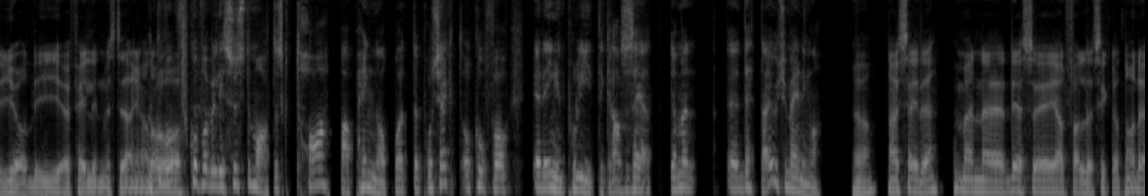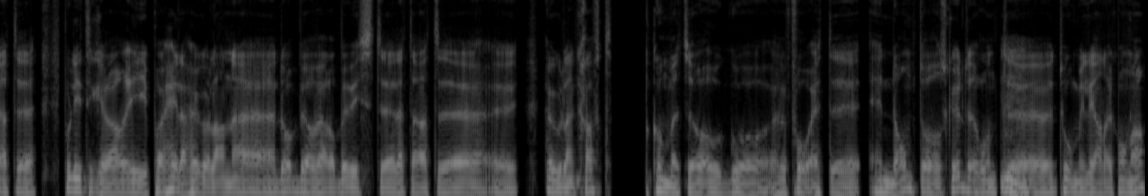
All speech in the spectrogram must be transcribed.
gjør de feilinvesteringer. Hvorfor, hvorfor vil de systematisk tape penger på et prosjekt, og hvorfor er det ingen politikere som sier at ja, men dette er jo ikke meninga? Ja, nei, si det. Men eh, det som er i alle fall sikkert nå, det er at eh, politikere i, på hele Haugalandet eh, da bør være bevisst eh, dette at eh, Haugaland Kraft kommer til å gå, eh, få et eh, enormt overskudd, rundt Mm. eh, to milliarder kroner.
